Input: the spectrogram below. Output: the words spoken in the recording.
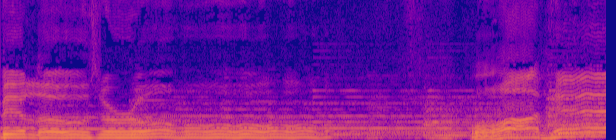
billows roll. Whatever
